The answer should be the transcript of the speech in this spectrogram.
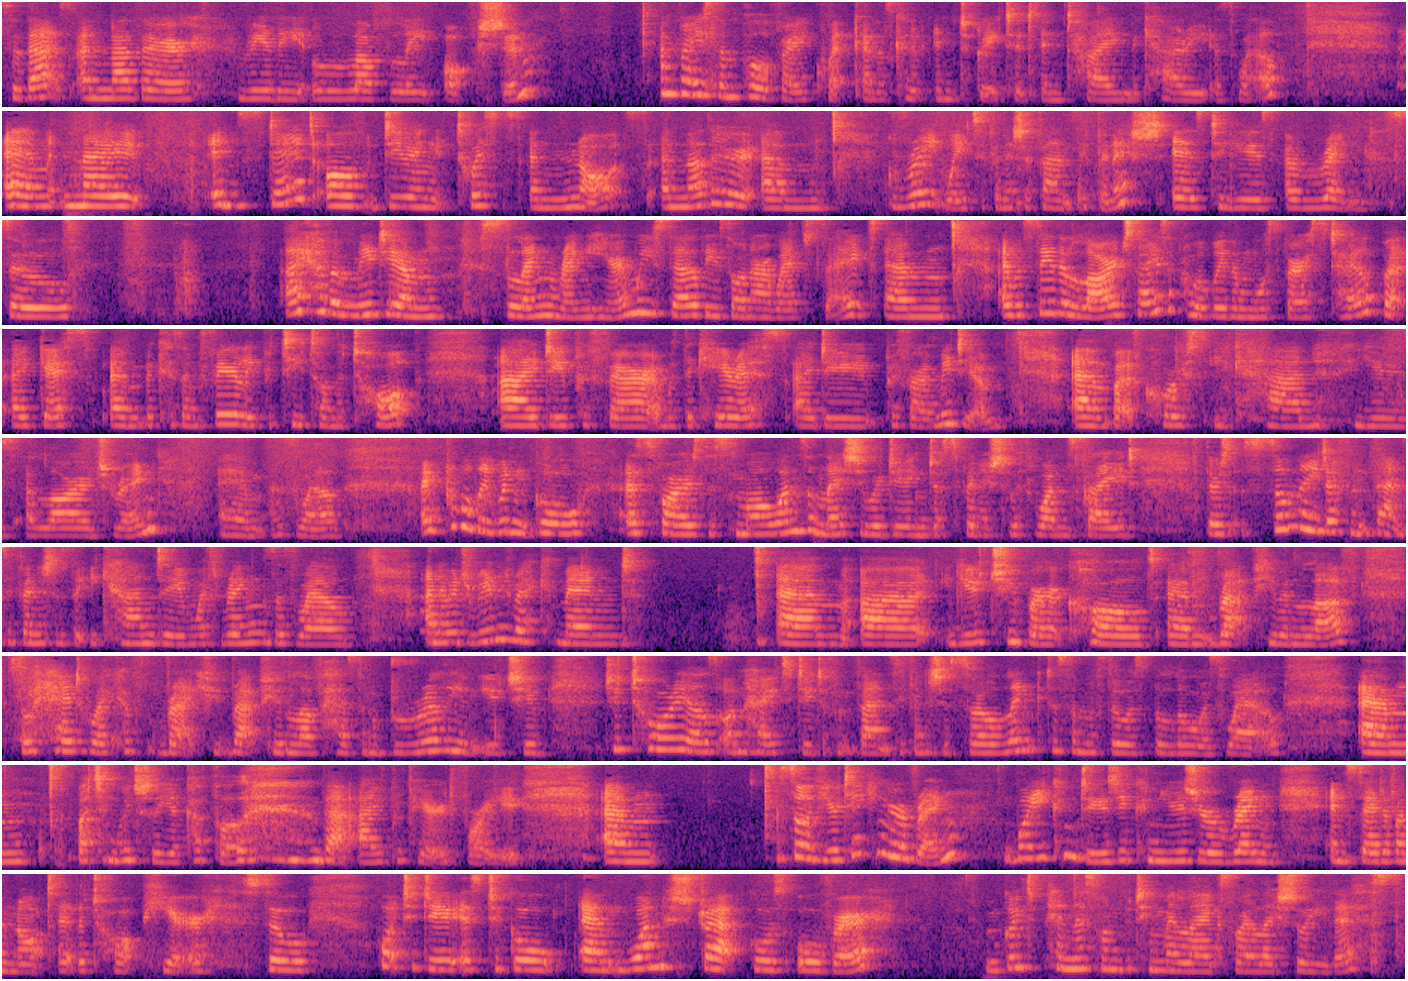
So that's another really lovely option and very simple, very quick and it's kind of integrated in tying the carry as well. Um, now instead of doing twists and knots, another um, great way to finish a fancy finish is to use a ring. So I have a medium sling ring here and we sell these on our website. Um, I would say the large size are probably the most versatile but I guess um, because I'm fairly petite on the top I do prefer, and with the Cairis, I do prefer a medium. Um, but of course you can use a large ring um, as well. I probably wouldn't go as far as the small ones unless you were doing just finish with one side. There's so many different fancy finishes that you can do with rings as well. And I would really recommend um, a YouTuber called um, Wrap You in Love. So Hedwig of Wrap You, in Love has some brilliant YouTube tutorials on how to do different fancy finishes. So I'll link to some of those below as well. Um, but I'm going to show you a couple that I prepared for you. Um, so if you're taking your ring, what you can do is you can use your ring instead of a knot at the top here. So what to do is to go, um, one strap goes over I'm going to pin this one between my legs while I show you this.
